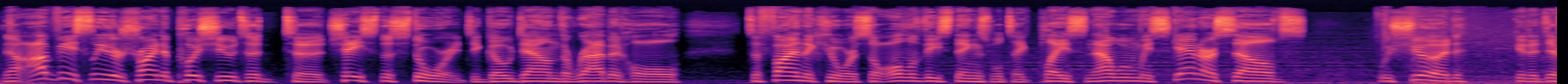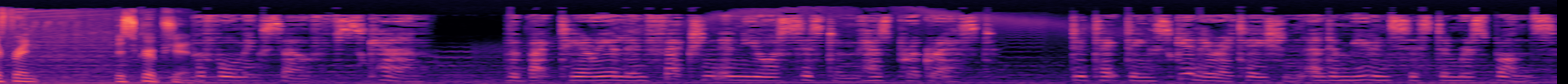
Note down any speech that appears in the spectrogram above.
Now, obviously, they're trying to push you to, to chase the story, to go down the rabbit hole, to find the cure, so all of these things will take place. Now, when we scan ourselves, we should get a different description. Performing self-scan. The bacterial infection in your system has progressed. Detecting skin irritation and immune system response.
